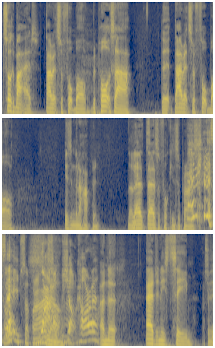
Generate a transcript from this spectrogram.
talk about Ed, director of football. Reports are that director of football isn't going to happen. No, there, Yet. there's a fucking surprise. I was gonna say, Oh, surprise. wow, Yeah. shock horror. and that Ed and his team, I Scrooge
